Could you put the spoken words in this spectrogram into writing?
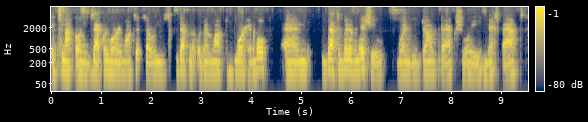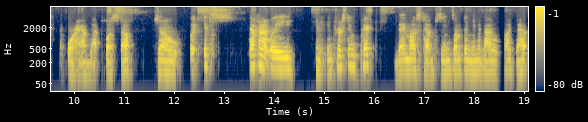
it's not going exactly where he wants it. So he's definitely been left more hittable. And that's a bit of an issue when you don't actually miss bats or have that plus stuff. So it's definitely an interesting pick they must have seen something in a guy like that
